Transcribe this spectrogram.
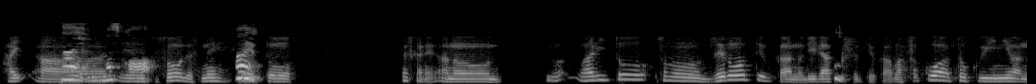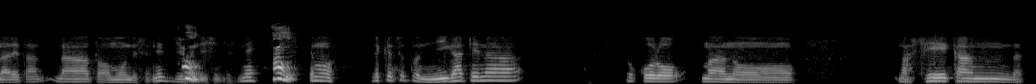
はい。あーはいありますか？そうですね。はいえっ、と、ですかね、あの、わ割と、その、ゼロっていうか、あの、リラックスっていうか、まあ、そこは得意にはなれたなとは思うんですよね。自分自身ですね。はい。でも、若干ちょっと苦手なところ、まあ、あの、まあ、静観だっ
